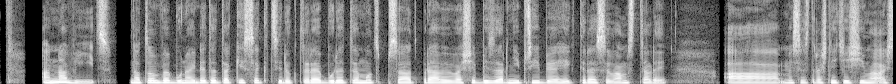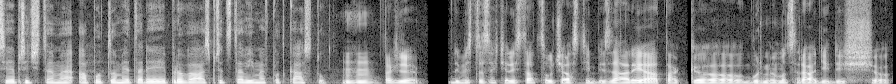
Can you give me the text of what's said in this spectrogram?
A navíc na tom webu najdete taky sekci, do které budete moct psát právě vaše bizarní příběhy, které se vám staly. A my se strašně těšíme, až si je přečteme a potom je tady pro vás představíme v podcastu. Mhm, takže kdybyste se chtěli stát součástí Bizária, tak uh, budeme moc rádi, když uh,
